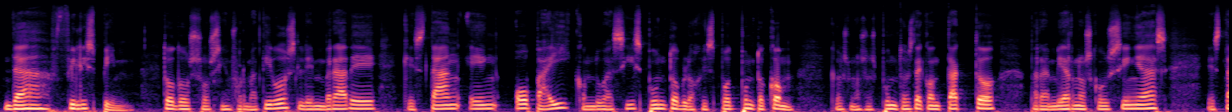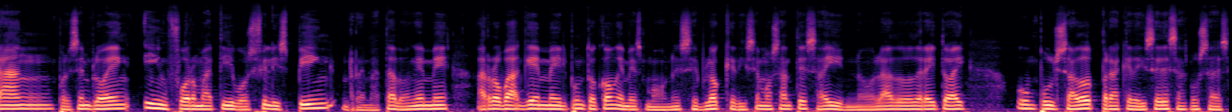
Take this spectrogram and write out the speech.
da Filispín todos os informativos. Lembrade que están en opai con duasis.blogspot.com que os nosos puntos de contacto para enviarnos cousiñas están, por exemplo, en informativosfilispín, rematado en m, arroba gmail.com e mesmo nese blog que dixemos antes aí no lado dereito hai un pulsador para que deixedes as vosas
